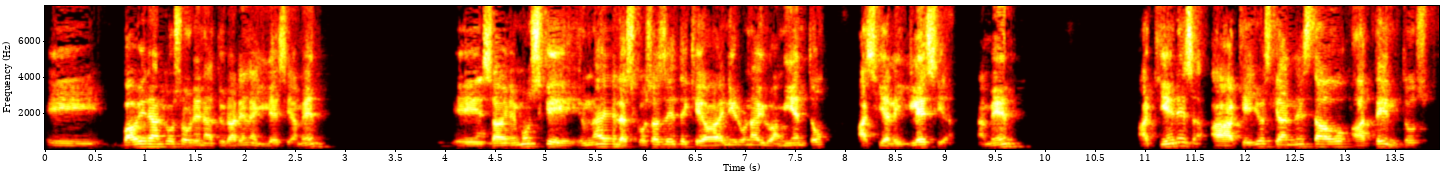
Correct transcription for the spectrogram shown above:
eh, va a haber algo sobrenatural en la iglesia, amén. Eh, sabemos que una de las cosas es de que va a venir un avivamiento hacia la iglesia, amén. ¿A quienes? A aquellos que han estado atentos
